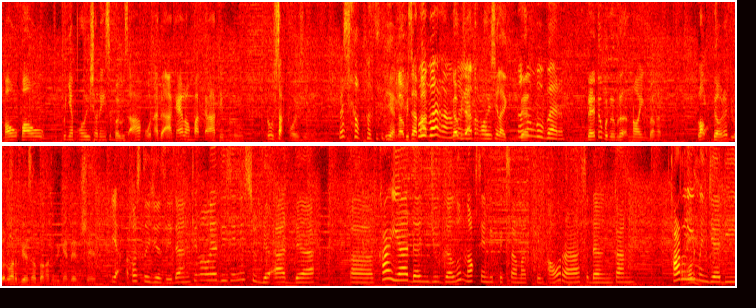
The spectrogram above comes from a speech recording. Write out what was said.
mau mau punya positioning sebagus apa pun, ada Akai lompat ke tim lu, rusak posisinya. Apa sih? Iya, nggak bisa Bubar nggak bisa ya. atur posisi lagi. Dan, Langsung bubar. dan itu bener-bener annoying banget. Lockdownnya juga luar biasa banget weekend dance-nya. Ya, aku setuju sih. Dan kita lihat di sini sudah ada eh, Kaya dan juga Lunox yang dipick sama tim Aura, sedangkan Harley Harley. menjadi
